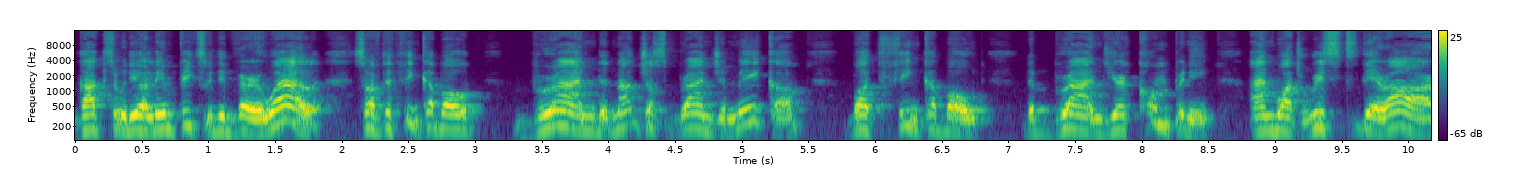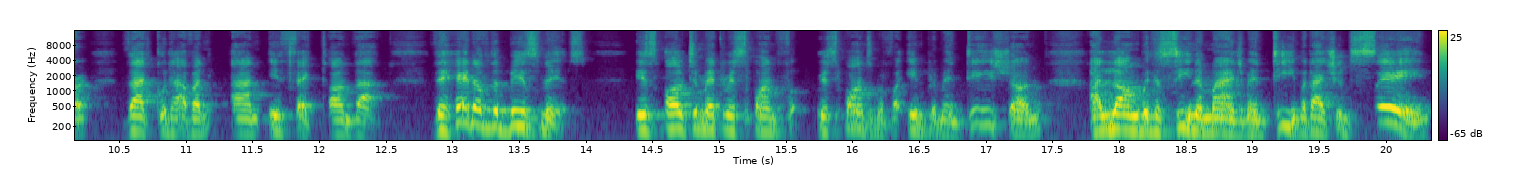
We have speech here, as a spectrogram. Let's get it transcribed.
got through the Olympics, we did very well. So I have to think about brand, not just brand Jamaica, but think about the brand, your company, and what risks there are that could have an, an effect on that. The head of the business is ultimately respons- responsible for implementation along with the senior management team. But I should say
